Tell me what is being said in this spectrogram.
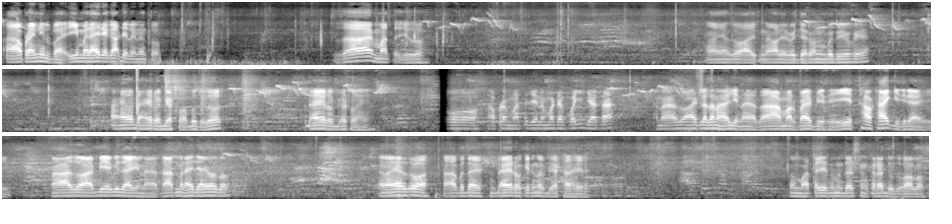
આ આપણે અનિલભાઈ એ મારે હારે ગાડી લઈને તો જાય માતાજી જો. અહીંયા જો આ રીતના આળેર વધારવાનું બધું એવું છે. અહીંયા ડાયરો બેઠો આ બધું, જો. ડાયરો બેઠો અહીંયા તો આપણે માતાજીના માટે પહોંચી ગયા હતા. અને આ જો આટલા તને હાલીને આવ્યા હતા. આ મારા ભાઈ બી છે. એ થાવ ઠાકી જ રહ્યા છે. આ જો આ બે બીજા હાલીને આવ્યા હતા. મારે હારી આવ્યો હતો. અને અહીંયા જો આ બધા ડાયરો કરીને બેઠા છે. માતાજી તમને દર્શન કરાવી દઉં હાલો.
